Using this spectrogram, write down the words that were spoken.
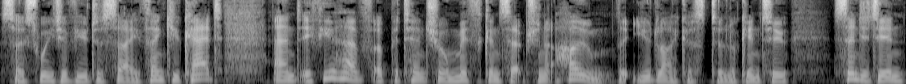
So sweet of you to say. Thank you, Kat. And if you have a potential myth conception at home that you'd like us to look into, send it in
